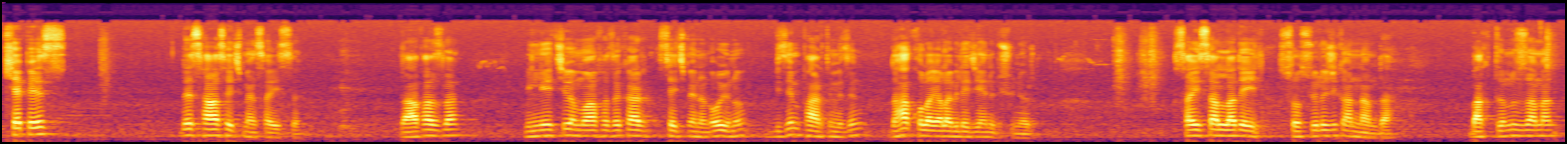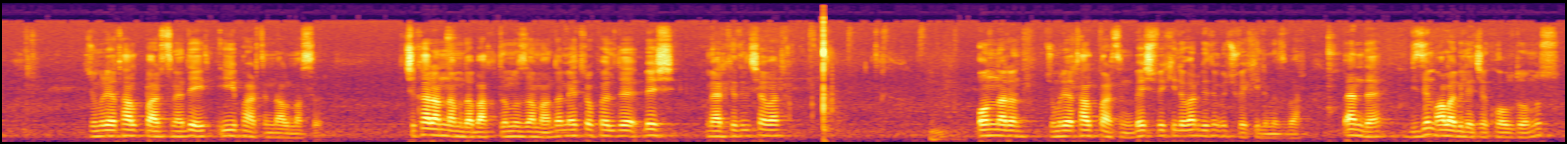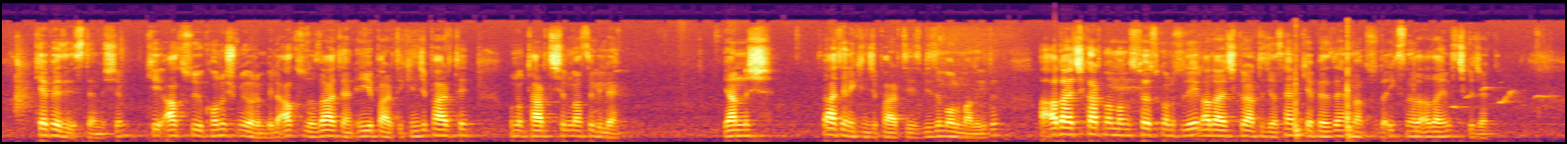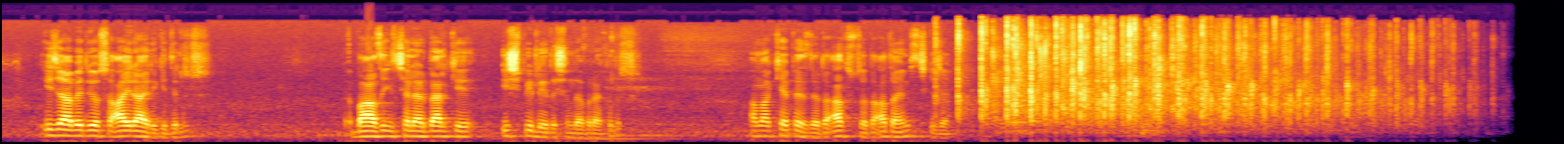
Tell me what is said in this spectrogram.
Kepez'de sağ seçmen sayısı daha fazla. Milliyetçi ve muhafazakar seçmenin oyunu bizim partimizin daha kolay alabileceğini düşünüyorum. Sayısalla değil, sosyolojik anlamda baktığımız zaman Cumhuriyet Halk Partisi'ne değil, İyi Parti'nin alması. Çıkar anlamında baktığımız zaman da metropolde 5 merkez ilçe var. Onların Cumhuriyet Halk Partisi'nin 5 vekili var, bizim 3 vekilimiz var. Ben de bizim alabilecek olduğumuz Kepez'i istemişim. Ki Aksu'yu konuşmuyorum bile. Aksu da zaten İyi Parti ikinci parti. Bunun tartışılması bile yanlış. Zaten ikinci partiyiz. Bizim olmalıydı. Ha, aday çıkartmamamız söz konusu değil. Aday çıkartacağız. Hem Kepez'de hem Aksu'da. İkisine de adayımız çıkacak. İcap ediyorsa ayrı ayrı gidilir. Bazı ilçeler belki işbirliği dışında bırakılır. Ama Kepez'de de Aksu'da da adayımız çıkacak.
